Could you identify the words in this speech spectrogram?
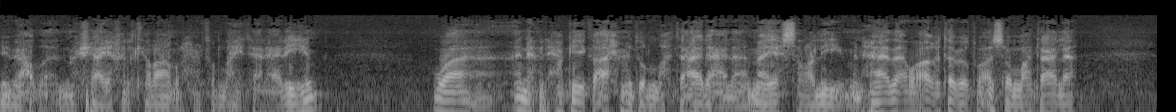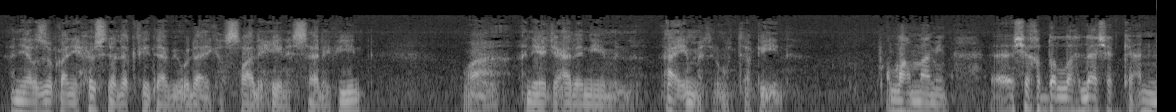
ببعض المشايخ الكرام رحمة الله تعالى عليهم. وأنا في الحقيقة أحمد الله تعالى على ما يسر لي من هذا وأغتبط وأسأل الله تعالى أن يرزقني حسن الاقتداء بأولئك الصالحين السالفين وأن يجعلني من أئمة المتقين. اللهم آمين. شيخ عبد الله لا شك أن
